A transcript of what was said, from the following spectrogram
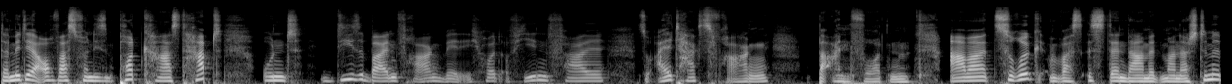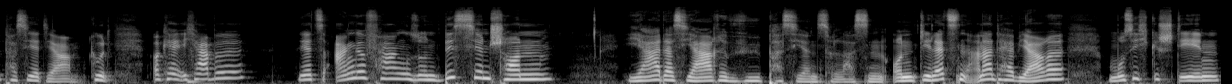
damit ihr auch was von diesem Podcast habt. Und diese beiden Fragen werde ich heute auf jeden Fall, so Alltagsfragen, beantworten. Aber zurück, was ist denn da mit meiner Stimme passiert? Ja, gut. Okay, ich habe jetzt angefangen, so ein bisschen schon ja, das Jahr Revue passieren zu lassen. Und die letzten anderthalb Jahre, muss ich gestehen,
